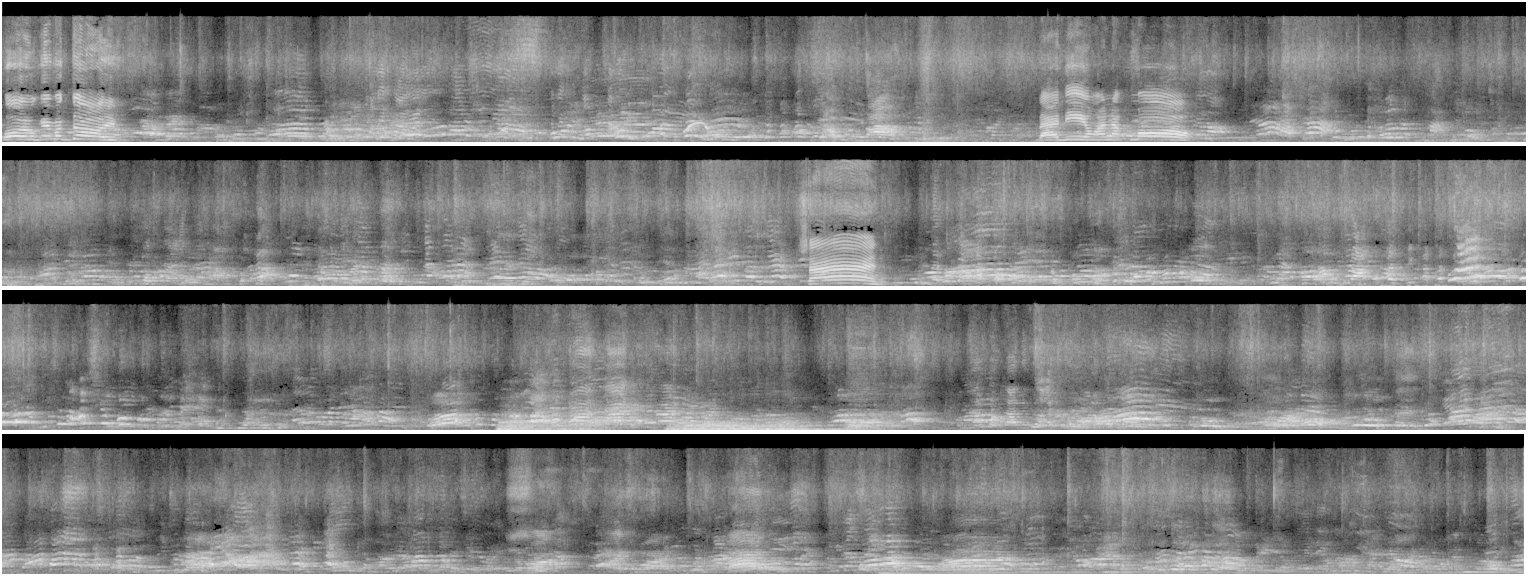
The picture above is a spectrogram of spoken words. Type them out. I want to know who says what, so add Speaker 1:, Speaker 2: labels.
Speaker 1: Hoy, huwag kayo mag-dive! Daddy, yung anak mo! Shan! Bye.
